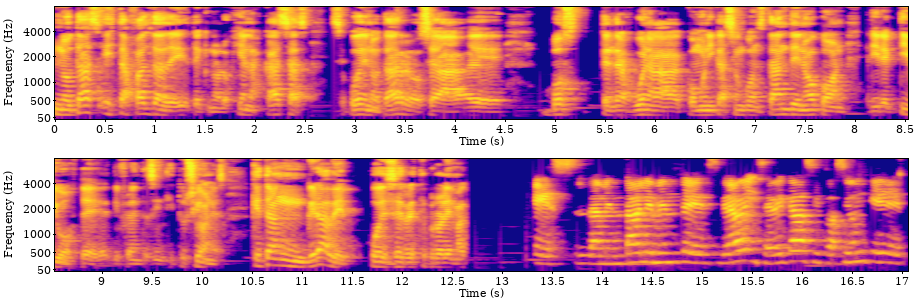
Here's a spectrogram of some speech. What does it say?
¿Notás esta falta de tecnología en las casas? ¿Se puede notar? O sea, eh, vos tendrás buena comunicación constante ¿no? con directivos de diferentes instituciones. ¿Qué tan grave puede ser este problema? Es, lamentablemente es grave y se ve cada situación que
